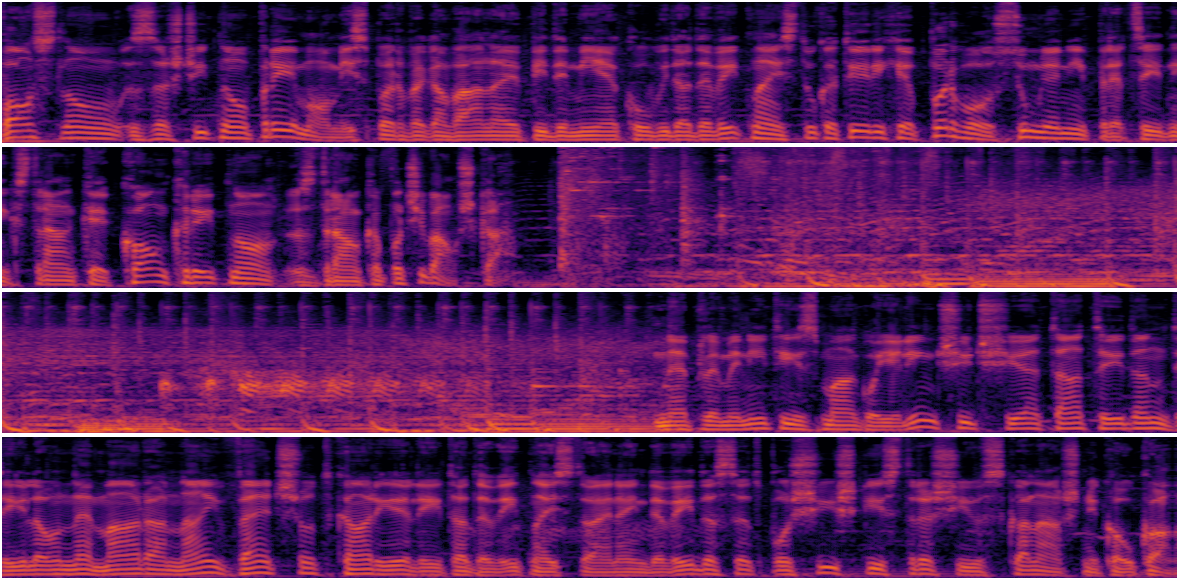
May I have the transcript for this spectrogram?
poslov z zaščitno opremo iz prvega vala epidemije COVID-19, v katerih je prvo osumljeni predsednik stranke konkretno zdravka Počivalška. Neplemeniti Zmago Jelinčič je ta teden delal nemara največ, odkar je leta 1991 po Šiški strašil s Kalašnikovko.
